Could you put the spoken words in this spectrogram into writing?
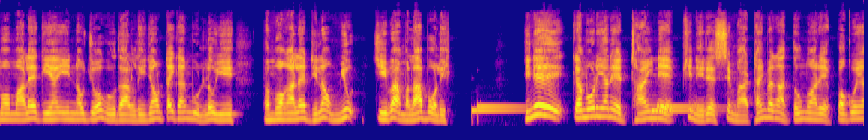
မော်မှာလဲ KNE နောက်ကျောကိုသာလီချောင်းတိုက်ခိုက်မှုလုပ်ရင်ဗမော်ကလည်းဒီလောက်မြို့ကြည်ပမလားပေါ့လေဒီနေ့ကမ္ဘောဒီးယားနဲ့ထိုင်းနဲ့ဖြစ်နေတဲ့စစ်မှာထိုင်းဘက်ကသုံးသွားတဲ့ပောက်ကွင်းရ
